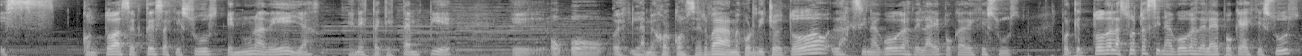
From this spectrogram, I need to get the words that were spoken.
es con toda certeza Jesús en una de ellas, en esta que está en pie, eh, o es la mejor conservada, mejor dicho, de todas las sinagogas de la época de Jesús, porque todas las otras sinagogas de la época de Jesús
